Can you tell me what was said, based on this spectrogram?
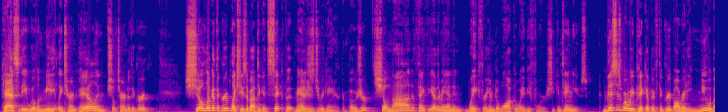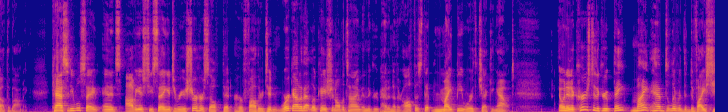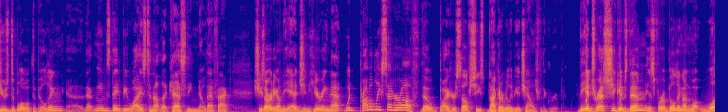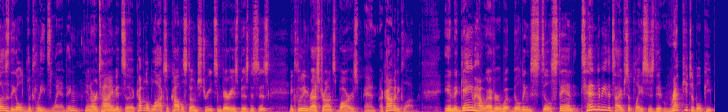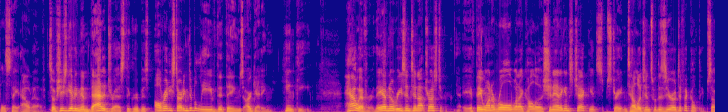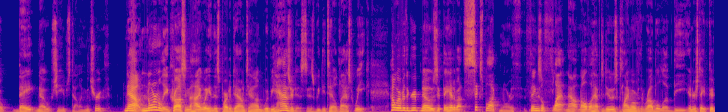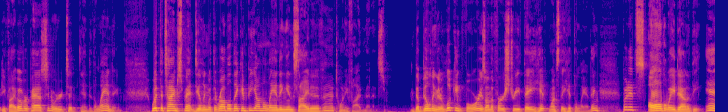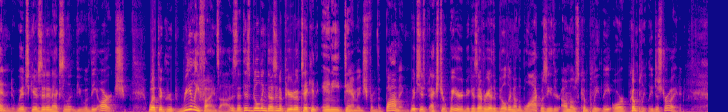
Cassidy will immediately turn pale and she'll turn to the group. She'll look at the group like she's about to get sick, but manages to regain her composure. She'll nod, thank the other man, and wait for him to walk away before she continues. This is where we pick up if the group already knew about the bombing. Cassidy will say, and it's obvious she's saying it to reassure herself that her father didn't work out of that location all the time and the group had another office that might be worth checking out. And when it occurs to the group they might have delivered the device used to blow up the building, uh, that means they'd be wise to not let Cassidy know that fact. She's already on the edge, and hearing that would probably set her off, though by herself, she's not going to really be a challenge for the group. The address she gives them is for a building on what was the old Laclede's Landing. In our time, it's a couple of blocks of cobblestone streets and various businesses, including restaurants, bars, and a comedy club. In the game, however, what buildings still stand tend to be the types of places that reputable people stay out of. So if she's giving them that address, the group is already starting to believe that things are getting hinky. However, they have no reason to not trust her. If they want to roll what I call a shenanigans check, it's straight intelligence with a zero difficulty. So they know she's telling the truth. Now, normally crossing the highway in this part of downtown would be hazardous, as we detailed last week. However, the group knows if they head about six blocks north, things will flatten out and all they'll have to do is climb over the rubble of the Interstate 55 overpass in order to head to the landing. With the time spent dealing with the rubble, they can be on the landing inside of eh, 25 minutes. The building they're looking for is on the first street they hit once they hit the landing, but it's all the way down at the end, which gives it an excellent view of the arch. What the group really finds odd is that this building doesn't appear to have taken any damage from the bombing, which is extra weird because every other building on the block was either almost completely or completely destroyed.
